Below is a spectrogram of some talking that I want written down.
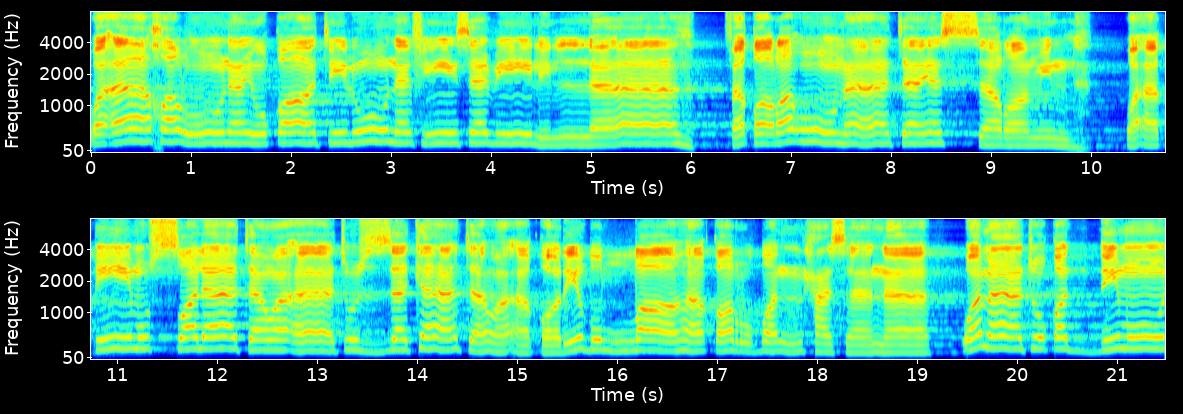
وآخرون يقاتلون في سبيل الله فقرؤوا ما تيسر منه وأقيموا الصلاة وآتوا الزكاة وأقرضوا الله قرضا حسنا وما تقدموا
